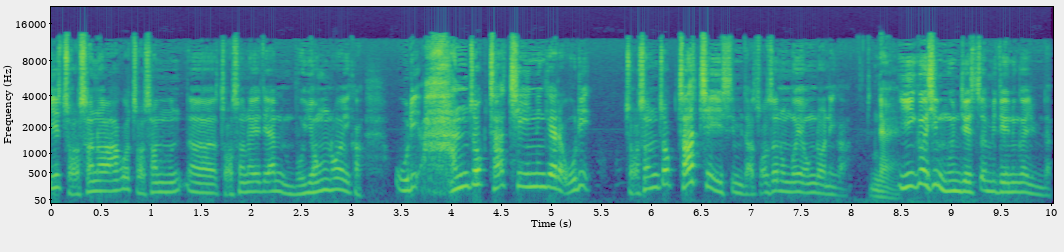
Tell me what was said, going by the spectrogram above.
이 조선어하고 조선 어, 조선어에 대한 무용론이가 우리 한족 자체에 있는 게 아니라 우리 조선족 자체에 있습니다. 조선어 무용론이가 네. 이것이 문제점이 되는 것입니다.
